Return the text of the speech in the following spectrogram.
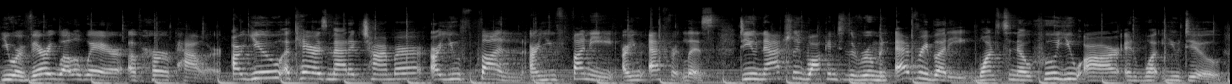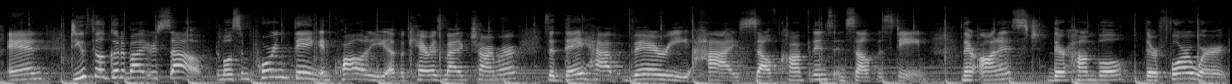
you are very well aware of her power. Are you a charismatic charmer? Are you fun? Are you funny? Are you effortless? Do you naturally walk into the room and everybody wants to know who you are and what you do? And do you feel good about yourself? The most important thing and quality of a charismatic charmer is that they have very high self-confidence and self-esteem. They're honest, they're humble, they're forward,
